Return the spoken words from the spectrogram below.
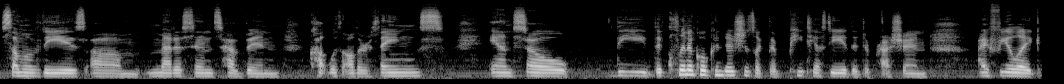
some of these um, medicines have been cut with other things and so the the clinical conditions like the ptsd the depression i feel like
